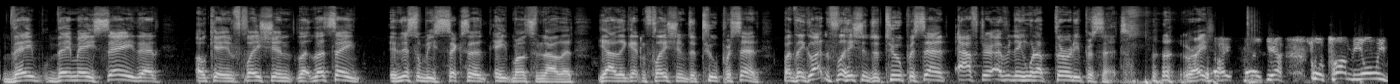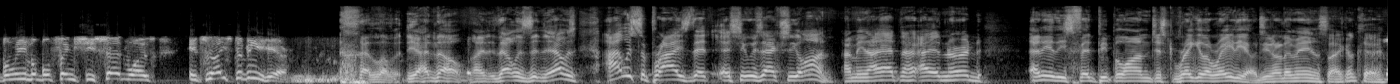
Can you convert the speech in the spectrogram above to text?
they they may say that okay, inflation. Let, let's say and this will be six or eight months from now that yeah they get inflation to 2% but they got inflation to 2% after everything went up 30% right? Right, right, yeah. Well, Tom, the only believable thing she said was, "It's nice to be here." i love it. Yeah no I, that was that was i was surprised that uh, she was actually on. I mean i hadn't i hadn't heard any of these fed people on just regular radio. Do you know what i mean? It's like okay.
